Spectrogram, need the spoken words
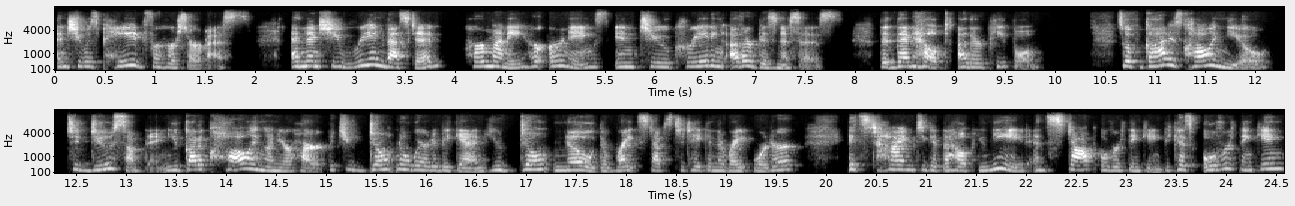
and she was paid for her service. And then she reinvested her money, her earnings into creating other businesses that then helped other people. So if God is calling you to do something, you've got a calling on your heart, but you don't know where to begin, you don't know the right steps to take in the right order, it's time to get the help you need and stop overthinking because overthinking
